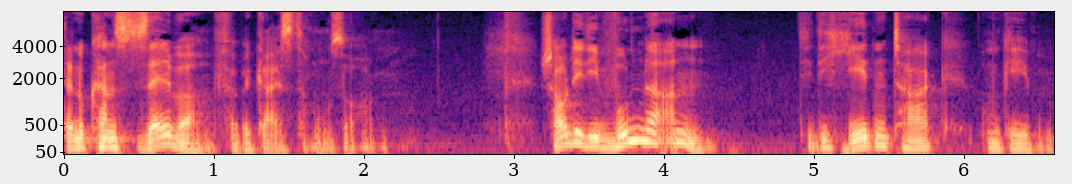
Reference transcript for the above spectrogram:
Denn du kannst selber für Begeisterung sorgen. Schau dir die Wunder an, die dich jeden Tag umgeben.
